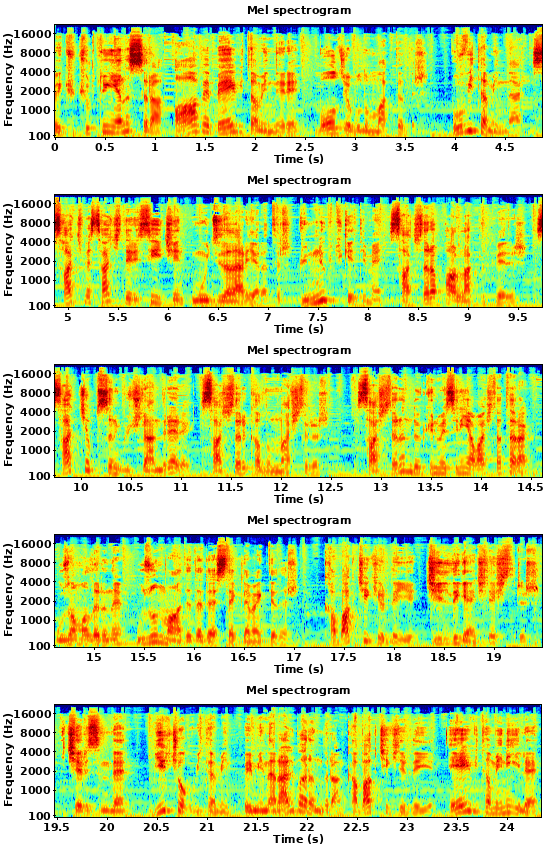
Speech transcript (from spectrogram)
ve kükürtün yanı sıra A ve B vitaminleri bolca bulunmaktadır. Bu vitaminler saç ve saç derisi için mucizeler yaratır. Günlük tüketimi saçlara parlaklık verir. Saç yapısını güçlendirerek saçları kalınlaştırır. Saçların dökülmesini yavaşlatarak uzamalarını uzun vadede desteklemektedir. Kabak çekirdeği cildi gençleştirir. İçerisinde birçok vitamin ve mineral barındıran kabak çekirdeği E vitamini ile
